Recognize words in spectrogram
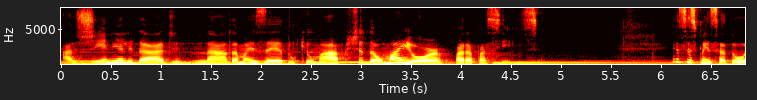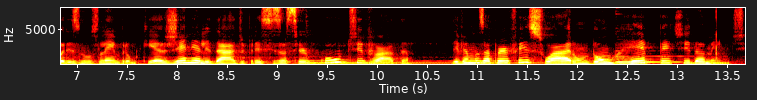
A genialidade nada mais é do que uma aptidão maior para a paciência. Esses pensadores nos lembram que a genialidade precisa ser cultivada devemos aperfeiçoar um dom repetidamente.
